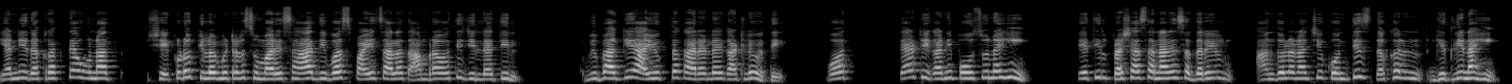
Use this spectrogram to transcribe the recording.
यांनी रखरखत्या उन्हात शेकडो किलोमीटर सुमारे सहा दिवस पायी चालत अमरावती जिल्ह्यातील विभागीय आयुक्त कार्यालय गाठले होते व त्या ठिकाणी पोहोचूनही तेथील प्रशासनाने सदरील आंदोलनाची कोणतीच दखल घेतली नाही.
